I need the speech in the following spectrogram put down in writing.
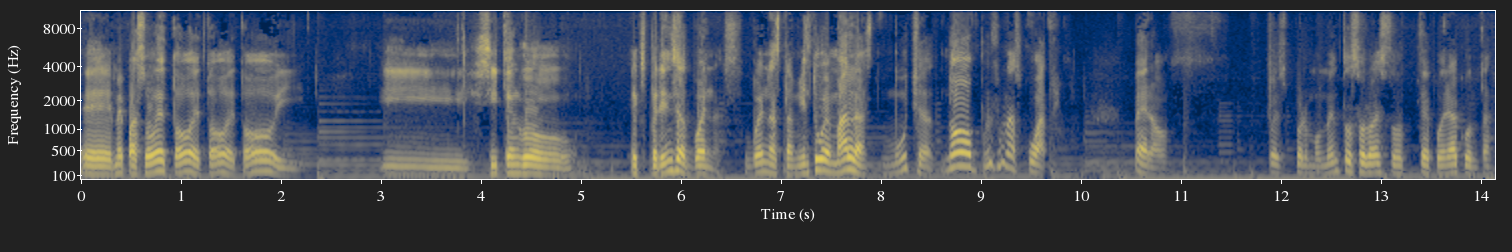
eh, me pasó de todo, de todo, de todo y, y sí tengo experiencias buenas, buenas, también tuve malas, muchas, no, pues unas cuatro pero pues por el momento solo esto te podría contar.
